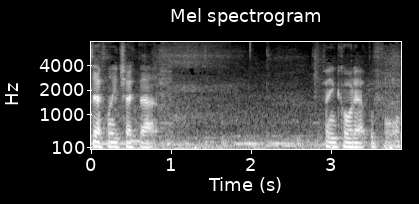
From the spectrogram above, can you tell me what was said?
definitely check that been caught out before.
